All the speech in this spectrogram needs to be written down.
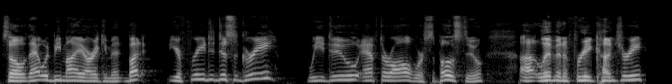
So that would be my argument. But you're free to disagree. We do, after all, we're supposed to uh, live in a free country,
